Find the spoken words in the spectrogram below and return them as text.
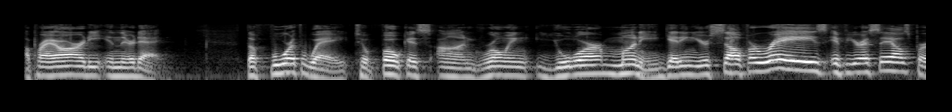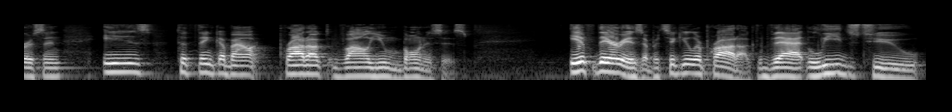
a priority in their day. The fourth way to focus on growing your money, getting yourself a raise if you're a salesperson, is to think about product volume bonuses. If there is a particular product that leads to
